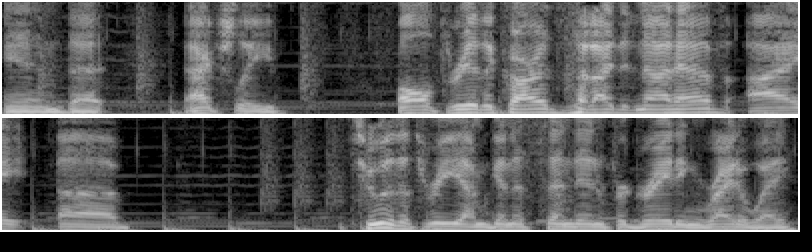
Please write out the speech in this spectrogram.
and that actually all three of the cards that I did not have, I uh, two of the three I'm going to send in for grading right away.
